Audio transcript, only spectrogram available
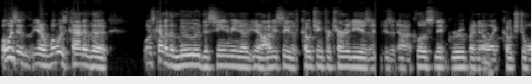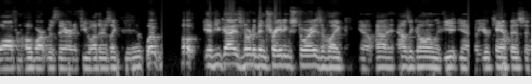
What was it? You know, what was kind of the what was kind of the mood, the scene? You know, you know, obviously the coaching fraternity is a, is a uh, close knit group. I know like Coach DeWall from Hobart was there and a few others. Like, yeah. what, what have you guys sort of been trading stories of like, you know, how how's it going with you, you know, your campus and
